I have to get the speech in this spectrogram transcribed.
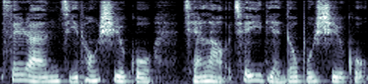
虽然极通世故，钱老却一点都不世故。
